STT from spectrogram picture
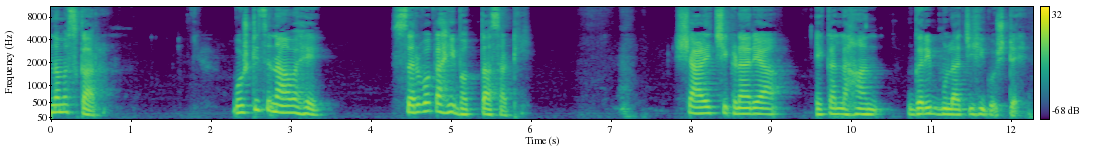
नमस्कार. गोष्टीचं नाव आहे सर्व काही भक्तासाठी. शाळेत शिकणाऱ्या एका लहान गरीब मुलाची ही गोष्ट आहे.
